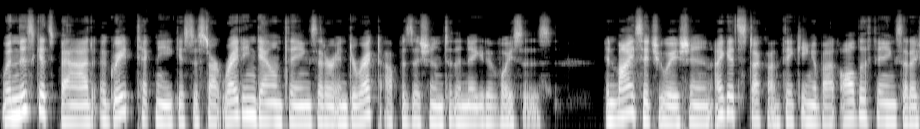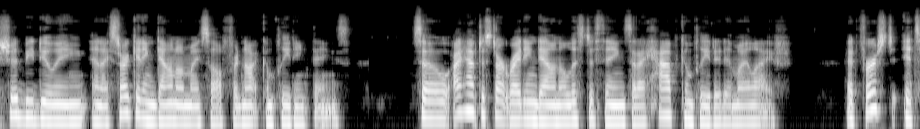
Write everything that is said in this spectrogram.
When this gets bad, a great technique is to start writing down things that are in direct opposition to the negative voices. In my situation, I get stuck on thinking about all the things that I should be doing, and I start getting down on myself for not completing things. So I have to start writing down a list of things that I have completed in my life. At first, it's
